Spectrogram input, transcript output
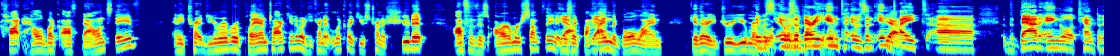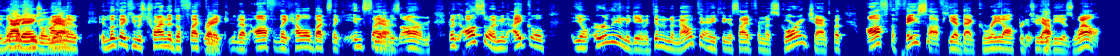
caught Hellebuyck off balance, Dave. And he tried. Do you remember a play I'm talking about? He kind of looked like he was trying to shoot it off of his arm or something. It Yeah, was like yeah. behind the goal line. Okay, there you drew. You remember it was it was a very in about. it was an in Yeah. tight uh the bad angle attempt, but it looked Bad like angle, he was trying yeah. to it looked like he was trying to deflect Right. like that off of like Hellebuyck's like inside Yeah. of his arm. But also, I mean, Eichel, you know, early in the game, it didn't amount to anything aside from a scoring chance, but off the face-off, he had that great opportunity as well,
